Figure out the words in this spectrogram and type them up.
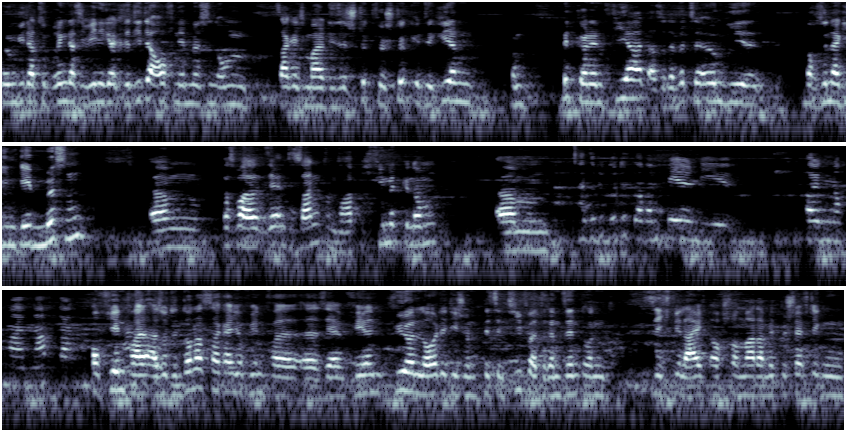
irgendwie dazu bringen, dass sie weniger Kredite aufnehmen müssen, um, sage ich mal, dieses Stück für Stück integrieren von Bitcoin in Fiat. Also da wird es ja irgendwie noch Synergien geben müssen. Ähm, das war sehr interessant und da habe ich viel mitgenommen. Ähm, also du würdest auch empfehlen, die Folgen nochmal im Nachgang. Auf jeden Fall, also den Donnerstag kann ich auf jeden Fall äh, sehr empfehlen für Leute, die schon ein bisschen tiefer drin sind und sich vielleicht auch schon mal damit beschäftigen,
